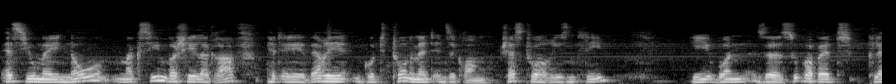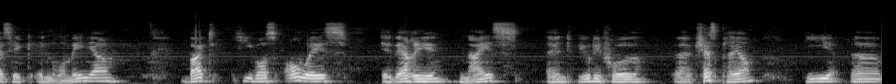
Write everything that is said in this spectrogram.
As you may know, Maxime Vachier-Lagrave had a very good tournament in the Grand Chess Tour recently. He won the Superbet Classic in Romania, but he was always a very nice and beautiful uh, chess player. He uh,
